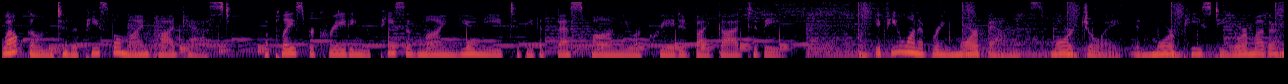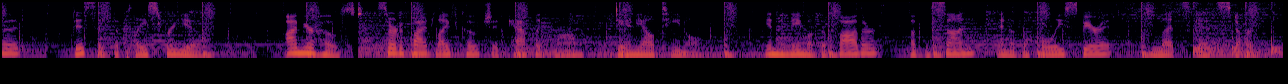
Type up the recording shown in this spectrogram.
Welcome to the Peaceful Mind Podcast, a place for creating the peace of mind you need to be the best mom you are created by God to be. If you want to bring more balance, more joy, and more peace to your motherhood, this is the place for you. I'm your host, certified life coach and Catholic mom, Danielle Thienel. In the name of the Father, of the Son, and of the Holy Spirit, let's get started.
